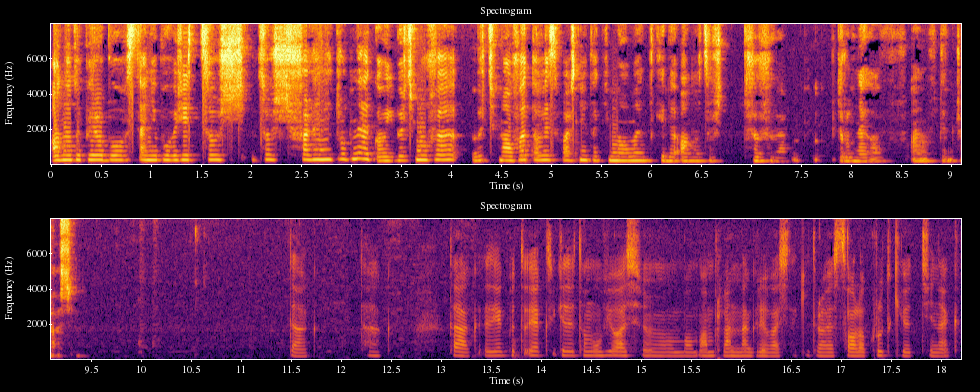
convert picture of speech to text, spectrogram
ono dopiero było w stanie powiedzieć coś, coś szalenie trudnego i być może, być może to jest właśnie taki moment, kiedy ono coś przeżywa trudnego w, w tym czasie. Tak. Tak, jakby to, jak, kiedy to mówiłaś, bo mam plan nagrywać taki trochę solo, krótki odcinek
